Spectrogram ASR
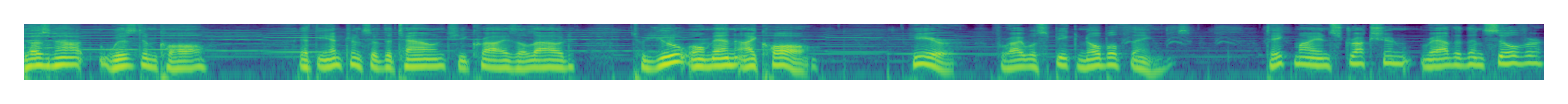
Does not wisdom call? At the entrance of the town she cries aloud, To you, O men, I call. Hear, for I will speak noble things. Take my instruction rather than silver,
